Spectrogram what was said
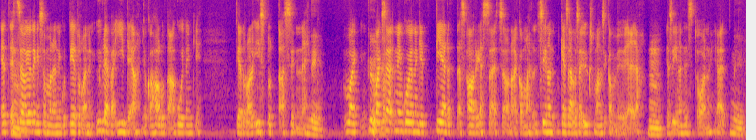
Että et Mm. se on jotenkin semmoinen niinku tietynlainen ylevä idea, joka halutaan kuitenkin tietyllä lailla istuttaa sinne Niin, Vaik, vaikka se niin kuin jotenkin tiedettäisiin arjessa, että se on aika mahdollista. Siinä on kesällä se yksi mansikan myyjä ja, mm, ja siinä se sitten on. Ja et, niin.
